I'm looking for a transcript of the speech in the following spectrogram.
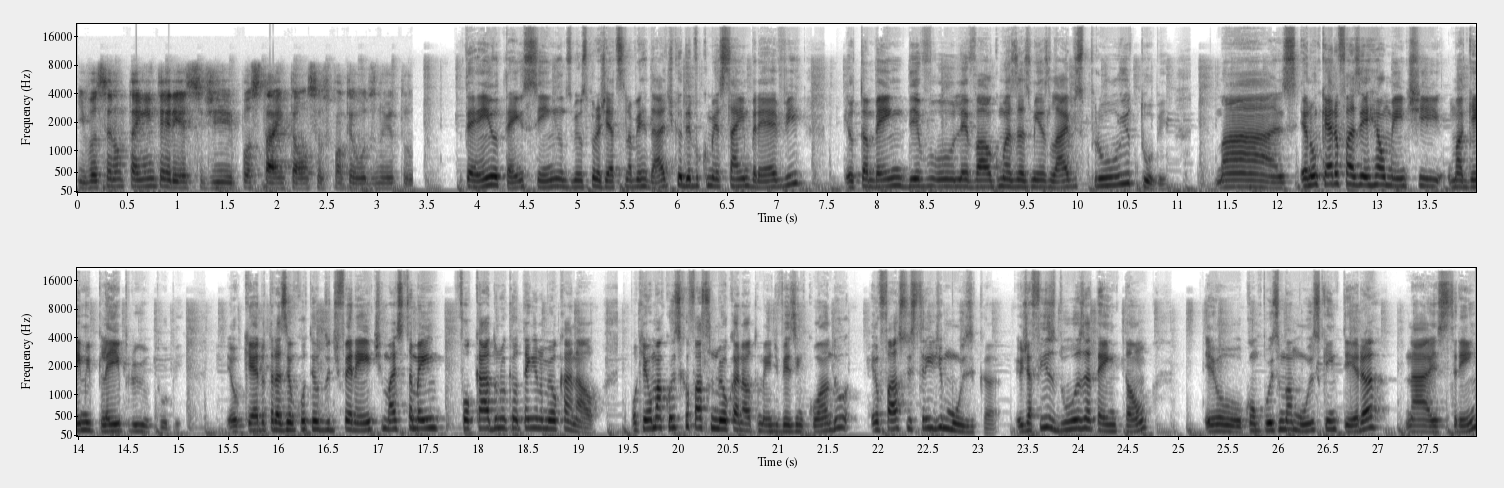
E você não tem interesse de postar então seus conteúdos no YouTube? Tenho, tenho sim. Um dos meus projetos, na verdade, que eu devo começar em breve. Eu também devo levar algumas das minhas lives pro YouTube. Mas eu não quero fazer realmente uma gameplay pro YouTube. Eu quero trazer um conteúdo diferente, mas também focado no que eu tenho no meu canal. Porque uma coisa que eu faço no meu canal também de vez em quando, eu faço stream de música. Eu já fiz duas até então. Eu compus uma música inteira na stream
